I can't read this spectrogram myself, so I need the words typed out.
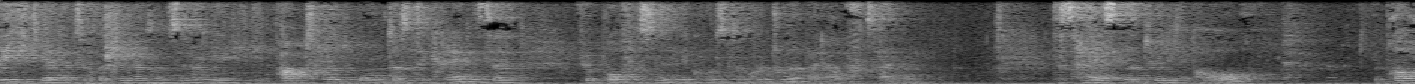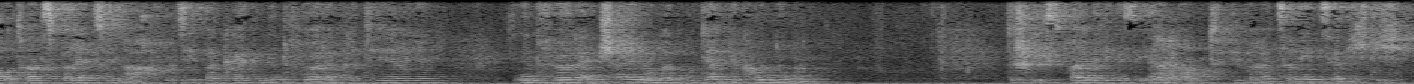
Richtwerte zu verstehen, sondern wirklich die absolut unterste Grenze für professionelle Kunst- und Kulturarbeit aufzeigen. Das heißt natürlich auch, wir brauchen Transparenz und Nachvollziehbarkeit in den Förderkriterien, in den Förderentscheidungen und deren Begründungen. Das schließt freiwilliges Ehrenamt, wie bereits erwähnt, sehr wichtig,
